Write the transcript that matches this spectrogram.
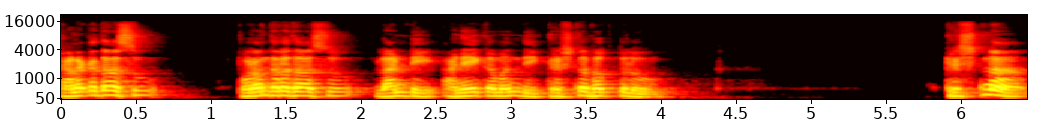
కనకదాసు పురంధరదాసు లాంటి అనేక మంది కృష్ణ భక్తులు కృష్ణ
